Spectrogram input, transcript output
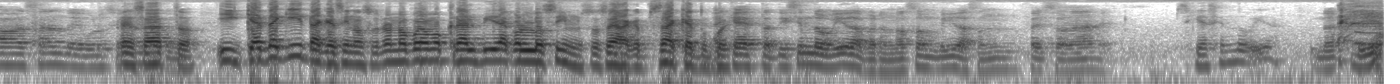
avanzando y evolucionando. Exacto. ¿Y qué te quita que si nosotros no podemos crear vida con los Sims? O sea, que sabes que tú puedes... Es que estás diciendo vida, pero no son vidas, son personajes. Sigue siendo vida. No es vida,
